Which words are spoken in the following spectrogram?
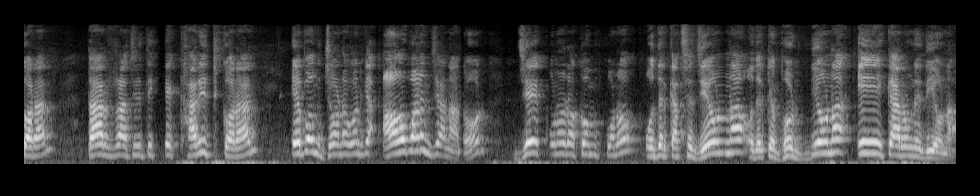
করার, তার রাজনীতিকে খারিজ করার এবং জনগণকে আহ্বান জানানোর যে কোন রকম কোন ওদের কাছে যেও না, ওদেরকে ভোট দিও না এই কারণে দিও না।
